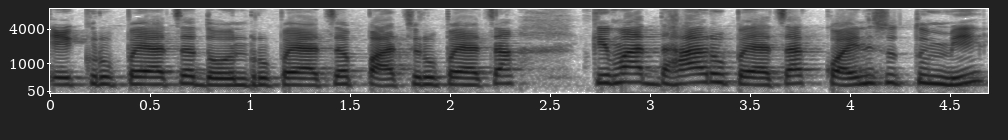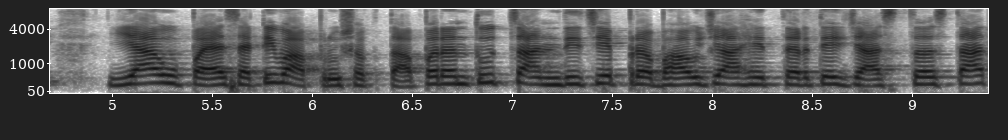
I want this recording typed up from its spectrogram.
एक रुपयाचं दोन रुपयाचं पाच रुपयाचा किंवा दहा रुपयाचा कॉईन्स तुम्ही या उपायासाठी वापरू शकता. परंतु चांदीचे प्रभाव जे आहेत तर ते जास्त असतात.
